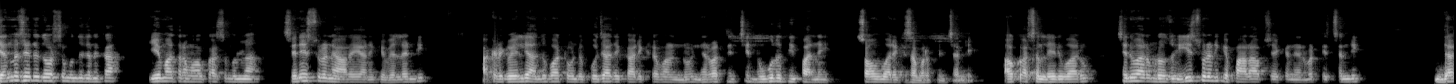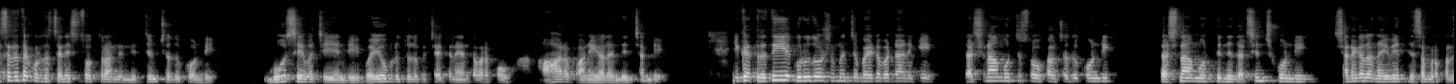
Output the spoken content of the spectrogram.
జన్మశని దోషం ఉంది కనుక ఏమాత్రం అవకాశం ఉన్న శనేశ్వరుని ఆలయానికి వెళ్ళండి. అక్కడికి వెళ్ళి అందుబాటులో ఉండే పూజాది కార్యక్రమాలను నిర్వర్తించి నువ్వుల దీపాన్ని స్వామివారికి సమర్పించండి. అవకాశం లేని వారు శనివారం రోజు ఈశ్వరునికి పాలాభిషేకం నిర్వర్తించండి. దశరథ కృత శని స్తోత్రాన్ని నిత్యం చదువుకోండి. గోసేవ చేయండి. వయోవృద్ధులకు చైతన్యంత వరకు ఆహార పానీయాలు అందించండి. ఇక తృతీయ గురుదోషం నుంచి బయటపడడానికి దక్షిణామూర్తి శ్లోకాలు చదువుకోండి. దక్షిణామూర్తిని దర్శించుకోండి. శనగల నైవేద్య సమర్పణ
